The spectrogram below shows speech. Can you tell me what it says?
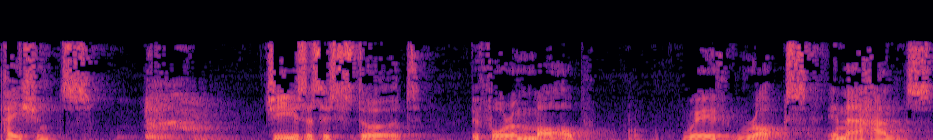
patience. Jesus is stood before a mob with rocks in their hands.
